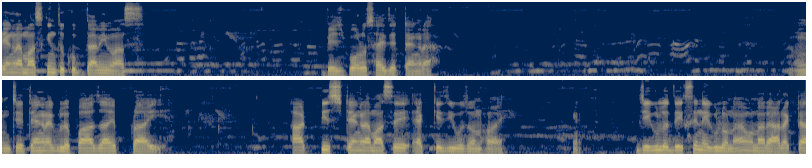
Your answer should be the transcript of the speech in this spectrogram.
ট্যাংরা মাছ কিন্তু খুব দামি মাছ। বেশ বড় সাইজের ট্যাংরা। যে ট্যাংরাগুলো পাওয়া যায় প্রায় আট পিস ট্যাংরা মাছে এক কেজি ওজন হয়। যেগুলো দেখছেন এগুলো না, ওনার আর একটা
